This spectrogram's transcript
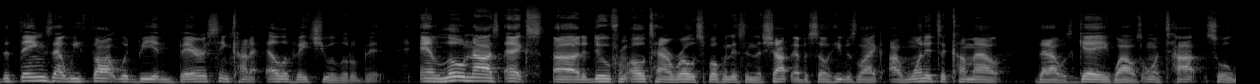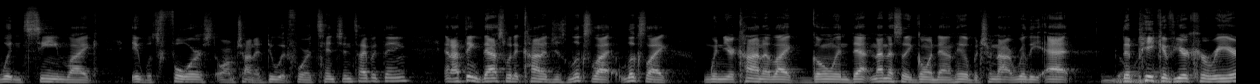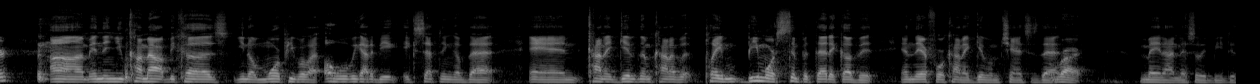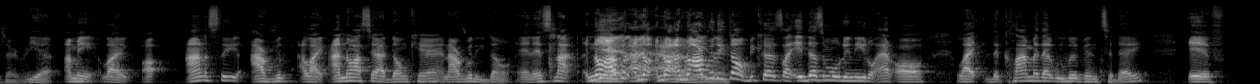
the things that we thought would be embarrassing kind of elevates you a little bit. And Lil Nas X, uh, the dude from Old Town Road, spoke on this in the shop episode. He was like, "I wanted to come out that I was gay while I was on top, so it wouldn't seem like it was forced or I'm trying to do it for attention type of thing." And I think that's what it kind of just looks like. Looks like when you're kind of like going down, not necessarily going downhill, but you're not really at the peak of your career. Um, and then you come out because you know more people are like, oh well, we got to be accepting of that and kind of give them kind of a play, be more sympathetic of it, and therefore kind of give them chances that Right. may not necessarily be deserving. Yeah, I mean, like uh, honestly, I really like. I know I say I don't care, and I really don't. And it's not. No, I, Yeah, really, I- no, I no, don't no, I really don't because like it doesn't move the needle at all. Like the climate that we live in today, if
